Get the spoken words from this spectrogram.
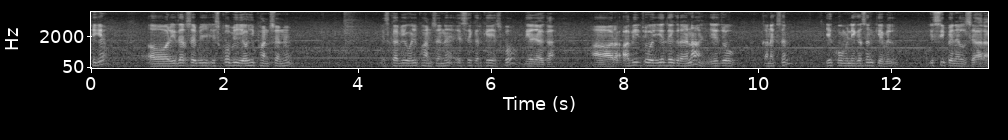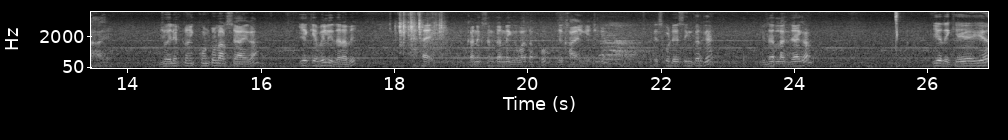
ठीक है? और इधर से भी, इसको भी यही फ़ंक्शन है। इसका भी वही फ़ंक्शन है ऐसे करके इसको दिया जाएगा। और अभी जो ये देख रहे हैं ना, ये जो कनेक्शन ये कम्युनिकेशन केबल इसी पैनल से आ रहा है। जो इलेक्ट्रॉनिक कंट्रोलर से आएगा, ये केबल इधर अभी है। कनेक्शन करने के बाद आपको दिखाएँगे, ठीक है? इसको डेसिंग करके इधर लग जाएगा। ये देखिए, ये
